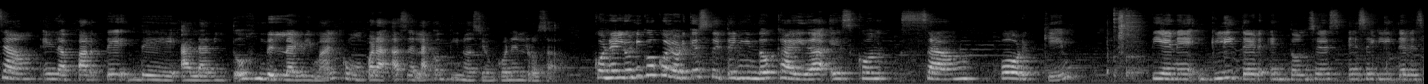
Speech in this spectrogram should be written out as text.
Sam en la parte de aladito del lagrimal como para hacer la continuación con el rosado. Con el único color que estoy teniendo caída es con Sam porque tiene glitter, entonces ese glitter es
